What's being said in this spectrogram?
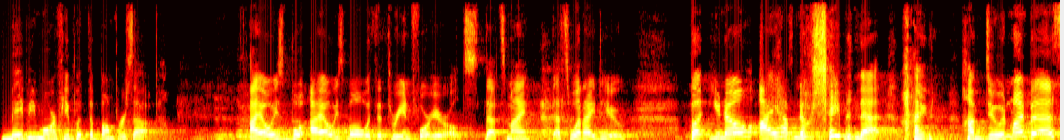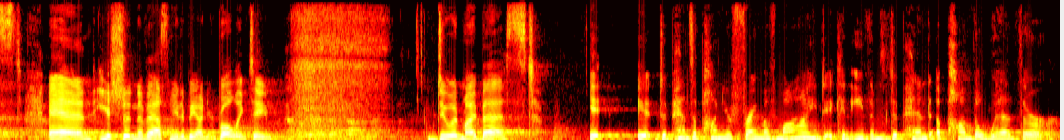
Maybe more if you put the bumpers up. I always, bowl, I always bowl with the three and four year olds. That's, my, that's what I do. But you know, I have no shame in that. I, I'm doing my best, and you shouldn't have asked me to be on your bowling team. I'm doing my best. It, it depends upon your frame of mind, it can even depend upon the weather,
